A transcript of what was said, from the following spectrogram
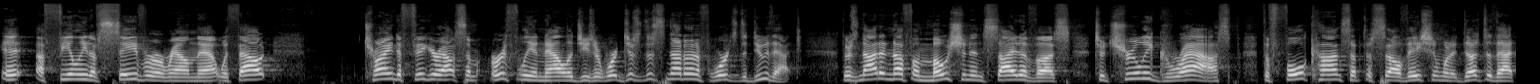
a feeling of savor around that without trying to figure out some earthly analogies or word. Just there's not enough words to do that. There's not enough emotion inside of us to truly grasp the full concept of salvation when it does to that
